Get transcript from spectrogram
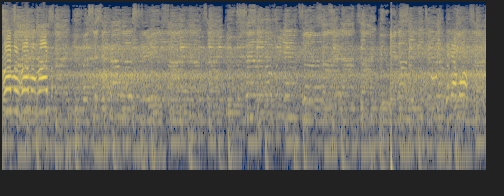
rame, on rame, on.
